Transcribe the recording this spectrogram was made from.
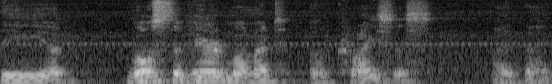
the uh, most severe moment of crisis, I think,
